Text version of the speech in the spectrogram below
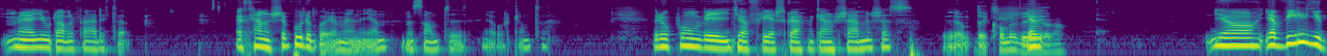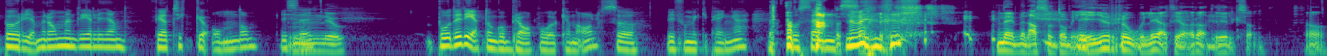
Men jag gjorde aldrig färdigt det. Jag kanske borde börja med den igen. Men samtidigt, jag orkar inte. Det beror på om vi gör fler Scrap Mechanic Challenges. Ja, det kommer vi Jag- att göra. Ja, jag vill ju börja med dem en del igen. För jag tycker om dem i sig. Mm, jo. Både det att de går bra på vår kanal, så vi får mycket pengar. Och sen... Alltså. nej, men, Nej men alltså de är ju roliga att göra. Det är ju liksom... Ja.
